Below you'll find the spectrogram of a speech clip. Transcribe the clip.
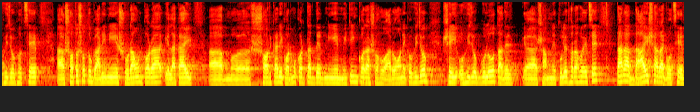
অভিযোগ হচ্ছে শত শত গাড়ি নিয়ে শোডাউন করা, এলাকায় সরকারি কর্মকর্তাদের নিয়ে মিটিং করা সহ আরও অনেক অভিযোগ। সেই অভিযোগগুলো তাদের সামনে তুলে ধরা হয়েছে। তারা দায় সারা গোছের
